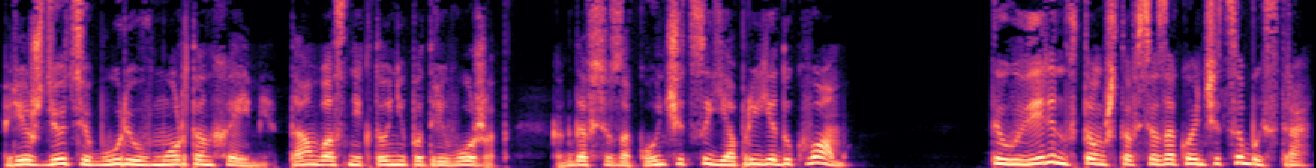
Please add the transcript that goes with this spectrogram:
Переждете бурю в Мортенхейме, там вас никто не потревожит. Когда все закончится, я приеду к вам. Ты уверен в том, что все закончится быстро?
